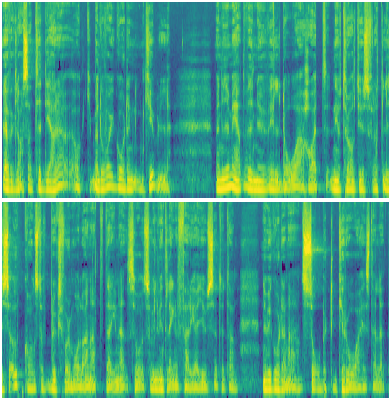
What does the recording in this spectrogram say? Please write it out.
överglasad tidigare. Och, men då var ju gården gul. Men i och med att vi nu vill då ha ett neutralt ljus för att lysa upp konst och bruksföremål och annat där inne så, så vill vi inte längre färga ljuset utan nu är gårdarna sobert gråa istället.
